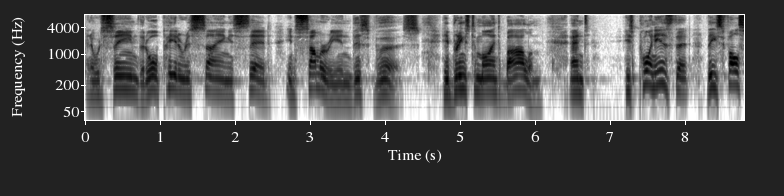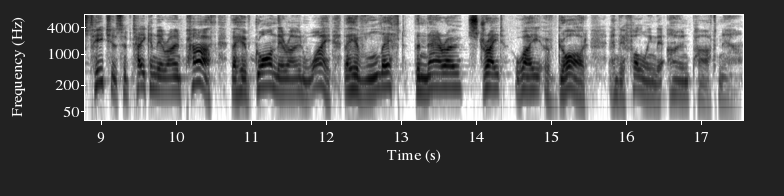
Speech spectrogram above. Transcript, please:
And it would seem that all Peter is saying is said in summary in this verse. He brings to mind Balaam. And his point is that these false teachers have taken their own path. They have gone their own way. They have left the narrow, straight way of God and they're following their own path now.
